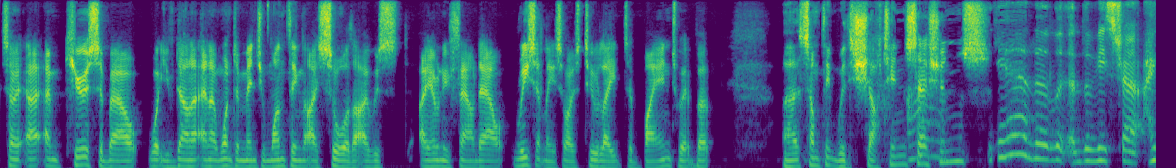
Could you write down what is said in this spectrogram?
so I, am curious about what you've done and i want to mention one thing that i saw that i was i only found out recently so i was too late to buy into it but uh, something with shut-in oh, sessions. Yeah, the the Vistra. I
